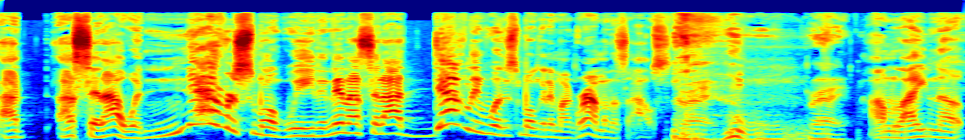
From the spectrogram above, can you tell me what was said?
I I said I would never smoke weed, and then I said I definitely wouldn't smoke it in my grandmother's house. Right. right. I'm lighting up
